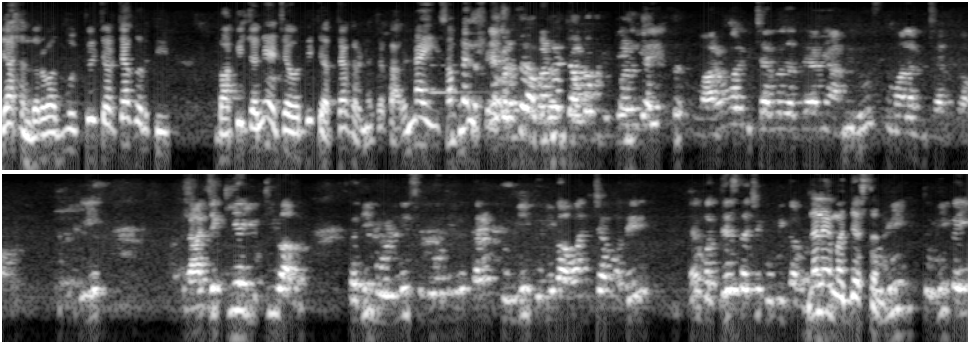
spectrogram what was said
या संदर्भात बोलतील चर्चा करतील. बाकीच्यांनी याच्यावरती चर्चा करण्याचं कारण नाही. संपला विषय. वारंवार विचारलं जाते आणि आम्ही रोज तुम्हाला विचारतो आहोत की राजकीय युतीबाबत कधी बोलणी सुरू होतील? कारण तुम्ही दोन्ही बाबांच्या मध्ये मध्यस्थाची भूमिका नाही. नाही मध्यस्थ नाही. तुम्ही काही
